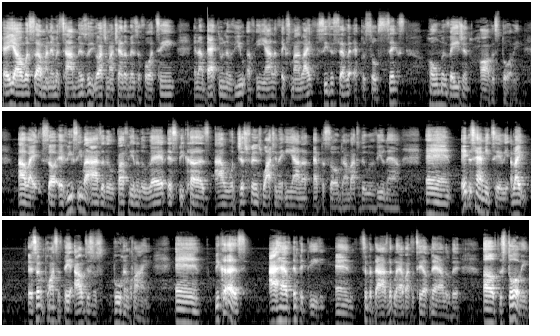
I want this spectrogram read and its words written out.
Hey y'all, what's up? My name is Tai Mizzle. You're watching my channel Mizzle14 and I'm back doing a review of Iyanla Fix My Life, Season 7, Episode 6, Home Invasion Horror Story. Alright, so if you see my eyes a little puffy and a little red, it's because I will just finish watching the Iyanla episode that I'm about to do a review now. And it just had me teary. Like, at certain points of the day, I was just boo him crying. And because I have empathy and sympathize, look like I'm about to tell now a little bit, of the story.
